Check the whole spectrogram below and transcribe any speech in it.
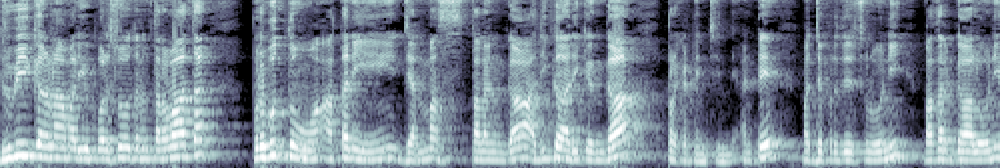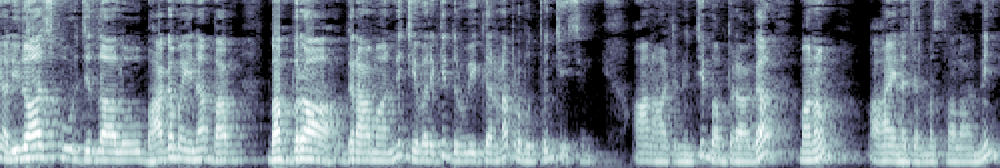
ధృవీకరణ మరియు పరిశోధన తర్వాత ప్రభుత్వం అతని జన్మస్థలంగా అధికారికంగా ప్రకటించింది. అంటే మధ్యప్రదేశ్లోని బదర్గాలోని అలిరాజ్పూర్ జిల్లాలో భాగమైన బ- బబ్రా గ్రామాన్ని చివరికి ధృవీకరణ ప్రభుత్వం చేసింది. ఆనాటి నుంచి బబ్రాగా మనం ఆయన జన్మస్థలాన్ని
